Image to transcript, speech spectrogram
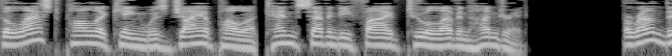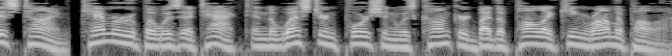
The last Pala king was Jayapala (1075–1100). Around this time, Kamarupa was attacked and the western portion was conquered by the Pala king Ramapala.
